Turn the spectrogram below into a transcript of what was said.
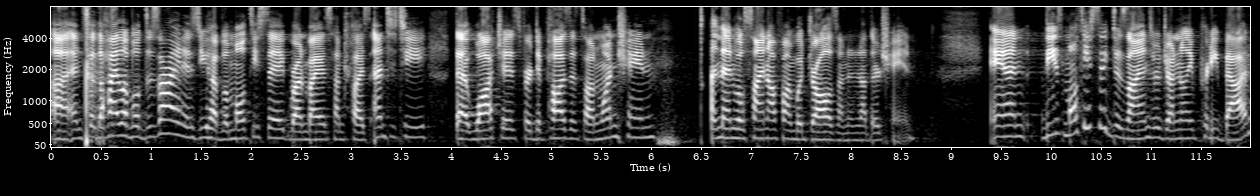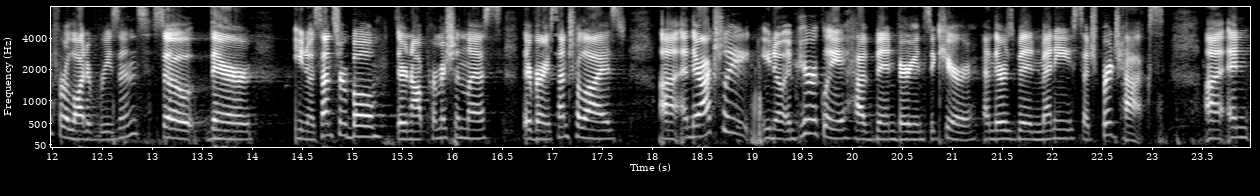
Uh, and so the high-level design is you have a multisig run by a centralized entity that watches for deposits on one chain, and then will sign off on withdrawals on another chain. And these multisig designs are generally pretty bad for a lot of reasons. So they're you know, censorable, they're not permissionless, they're very centralized, uh, and they're actually, you know, empirically have been very insecure, and there's been many such bridge hacks. Uh, and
